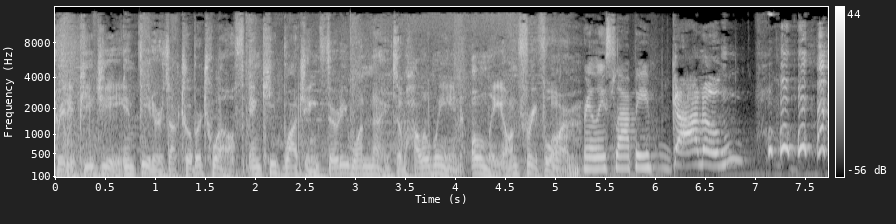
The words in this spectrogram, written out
Rated PG in theaters October 12th. And keep watching 31 Nights of Halloween only on Freeform. Really, Slappy? Got him.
